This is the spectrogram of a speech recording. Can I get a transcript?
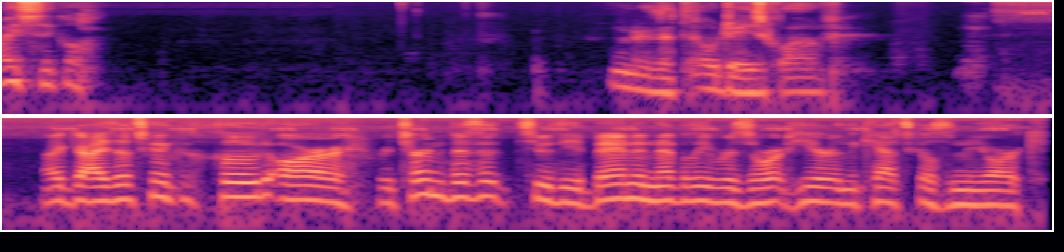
bicycle. I wonder if that's OJ's glove. All right, guys, that's going to conclude our return visit to the abandoned Nevele Resort here in the Catskills in New York.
